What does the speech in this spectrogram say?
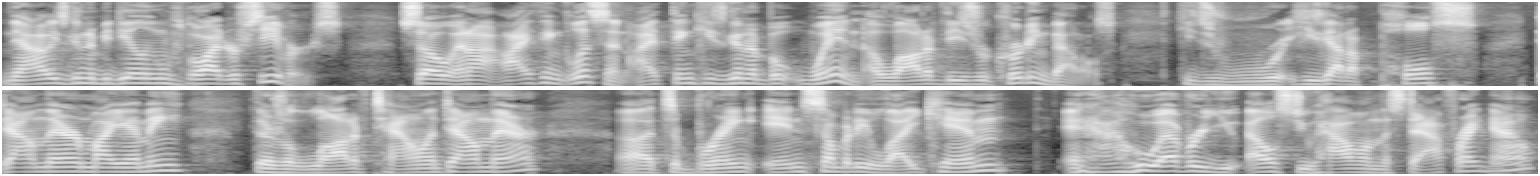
Now he's going to be dealing with wide receivers. So, and I, I think, listen, I think he's going to win a lot of these recruiting battles. He's re- he's got a pulse down there in Miami. There's a lot of talent down there uh, to bring in somebody like him and whoever you else you have on the staff right now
